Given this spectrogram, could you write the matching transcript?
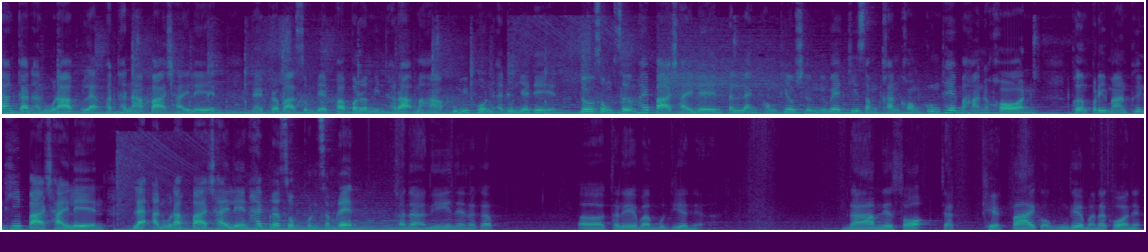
ด้านการอนุรักษ์และพัฒนาป่าชายเลน ในพระบาทสมเด็จพระปรมินทรมหาภูมิพลอดุลยเดชโดยส่งเสริมให้ป่าชายเลน เป็นแหล่งท่องเที่ยวเชิงนิเวศที่สำคัญของกรุงเทพมหานคร เพิ่มปริมาณพื้นที่ป่าชายเลน และอนุรักษ์ป่าชายเลนให้ประสบผลสำเร็จ ขณะนี้เนี่ยนะครับเอ่อทะเลบางขุนเทียนเนี่ย น้ำเนี่ยเซาะจากเขตป้ายของกรุงเทพมหานครเนี่ย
